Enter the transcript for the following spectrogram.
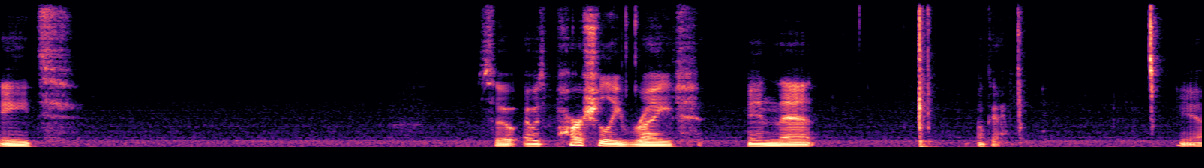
8. So I was partially right in that. Okay. Yeah.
